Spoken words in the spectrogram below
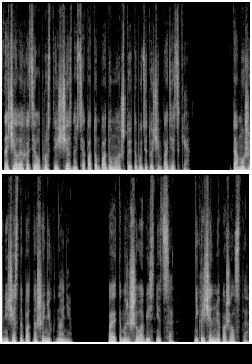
Сначала я хотела просто исчезнуть, а потом подумала, что это будет очень по-детски. К тому же нечестно по отношению к Нане. Поэтому решила объясниться. Не кричи на меня, пожалуйста.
